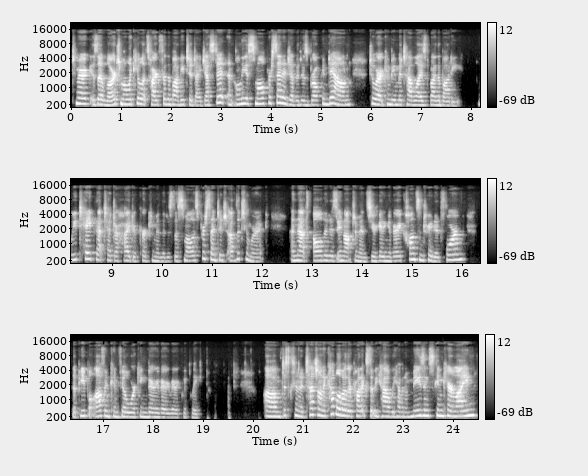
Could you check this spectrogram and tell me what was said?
turmeric is a large molecule. It's hard for the body to digest it, and only a small percentage of it is broken down to where it can be metabolized by the body. We take that tetrahydrocurcumin that is the smallest percentage of the turmeric, and that's all that is in Optimend. So you're getting a very concentrated form that people often can feel working very, very, very quickly. Um, just going to touch on a couple of other products that we have. We have an amazing skincare line.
